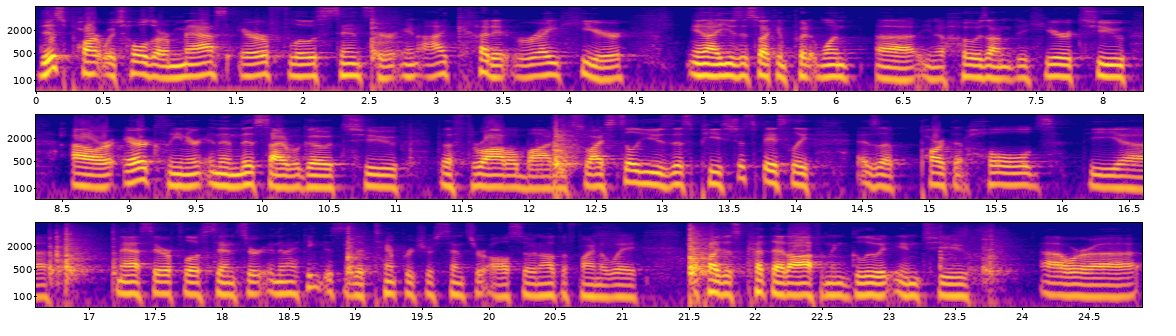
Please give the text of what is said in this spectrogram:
this part, which holds our mass airflow sensor, and I cut it right here. And I use it so I can put one uh, you know, hose onto here to our air cleaner and then this side will go to the throttle body. So I still use this piece just basically as a part that holds the uh, mass airflow sensor. And then I think this is a temperature sensor also, and I'll have to find a way. I'll probably just cut that off and then glue it into our, uh,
